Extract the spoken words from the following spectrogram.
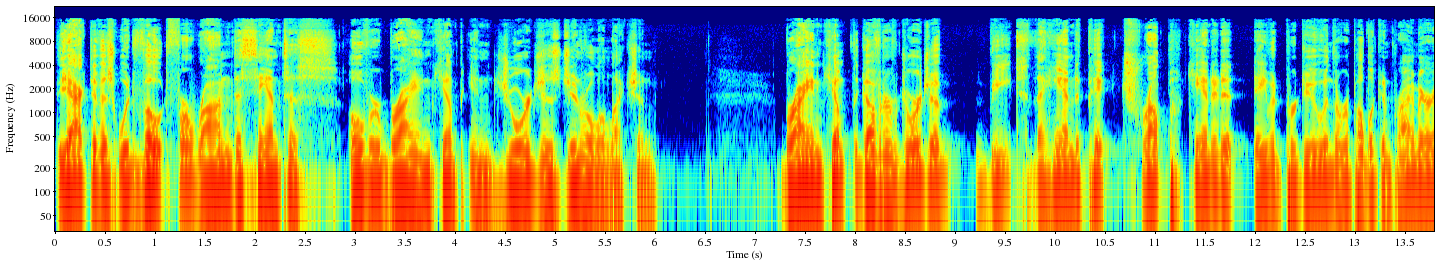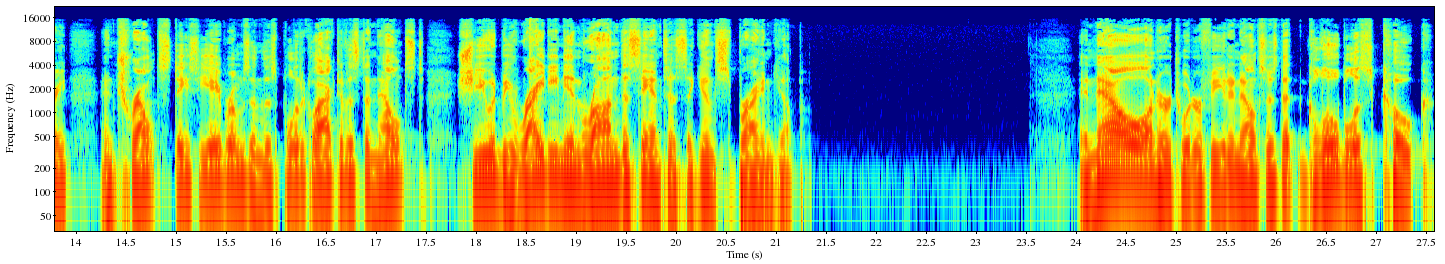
the activist would vote for Ron DeSantis over Brian Kemp in Georgia's general election. Brian Kemp, the governor of Georgia, beat the hand-picked Trump candidate David Perdue in the Republican primary and trounced Stacey Abrams. And this political activist announced she would be writing in Ron DeSantis against Brian Kemp. And now on her Twitter feed announces that globalist Koch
